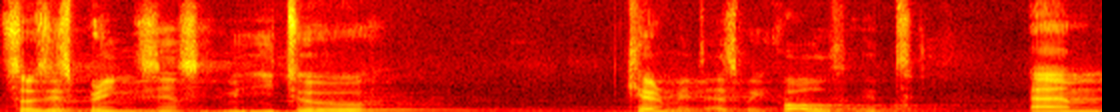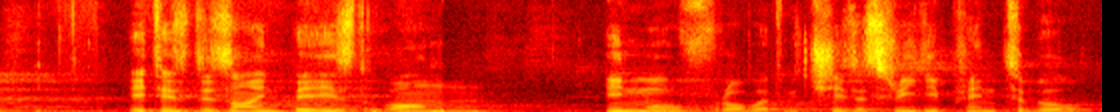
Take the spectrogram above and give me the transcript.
So this brings me to Kermit, as we call it. Um, it is designed based on InMoov robot, which is a 3D printable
